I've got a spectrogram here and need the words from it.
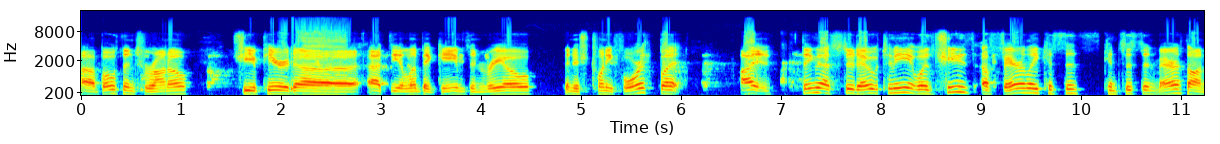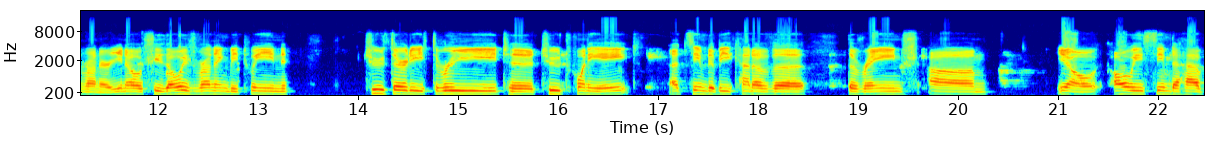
uh, both in Toronto. She appeared uh, at the Olympic Games in Rio, finished 24th. But I thing that stood out to me was she's a fairly consist- consistent marathon runner. You know, she's always running between 233 to 228. That seemed to be kind of the the range. Um, you know, always seem to have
